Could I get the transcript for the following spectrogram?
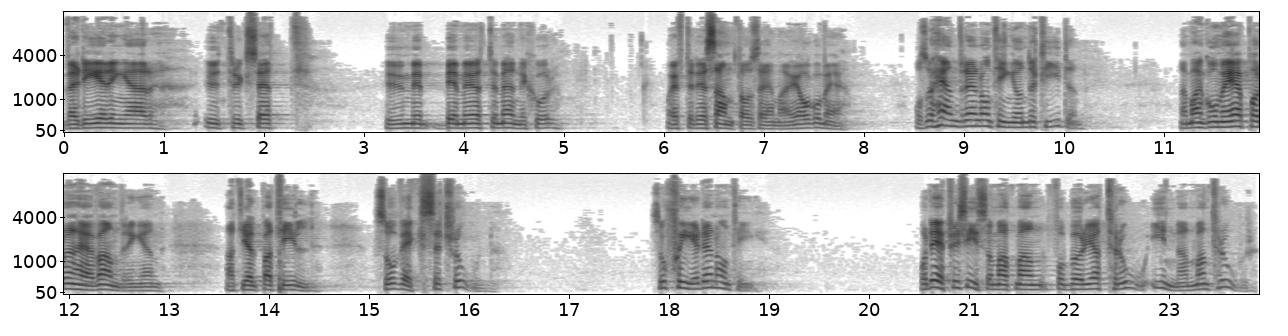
värderingar, uttryckssätt, hur vi bemöter människor. Och efter det samtalet säger man, jag går med. Och så händer det någonting under tiden. När man går med på den här vandringen att hjälpa till, så växer tron. Så sker det någonting. Och det är precis som att man får börja tro innan man tror.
